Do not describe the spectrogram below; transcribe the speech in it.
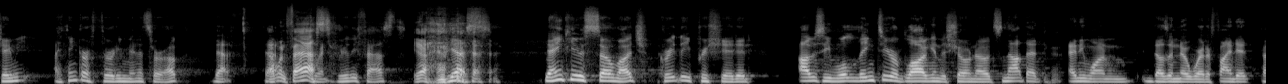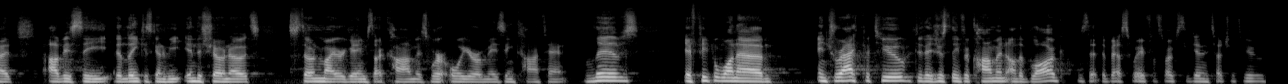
Jamey, I think our 30 minutes are up. That that, that went fast. Went really fast. Yeah. yes. Thank you so much. Greatly appreciated obviously we'll link to your blog in the show notes not that okay. anyone doesn't know where to find it but obviously the link is going to be in the show notes stonemaiergames.com is where all your amazing content lives if people want to interact with you do they just leave a comment on the blog is that the best way for folks to get in touch with you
